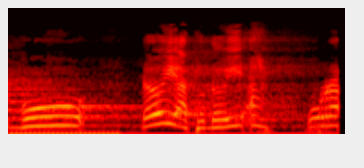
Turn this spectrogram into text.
lagu doi atau doi ah kurang.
